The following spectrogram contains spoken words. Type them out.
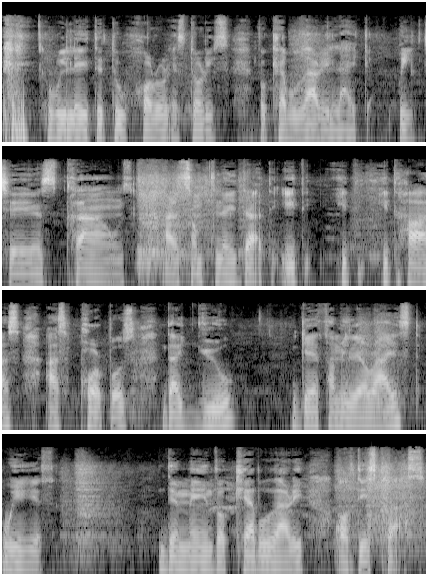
related to horror stories vocabulary like witches, clowns, or something like that. It it it has as purpose that you get familiarized with the main vocabulary of this class.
